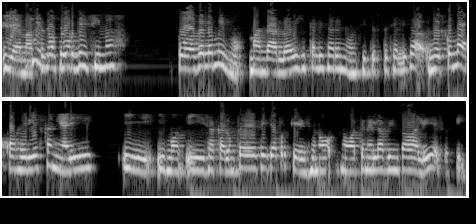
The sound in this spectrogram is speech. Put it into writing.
y además que son gordísimas, puedo hacer lo mismo, mandarlo a digitalizar en un sitio especializado. No es como coger y escanear y, y, y, sacar un PDF ya porque eso no, no va a tener la misma validez, eso sí.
